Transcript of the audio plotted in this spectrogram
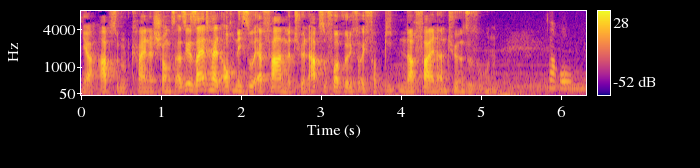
Ja, absolut keine Chance. Also ihr seid halt auch nicht so erfahren mit Türen. Ab sofort würde ich es euch verbieten, nach Fallen an Türen zu suchen. Warum?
